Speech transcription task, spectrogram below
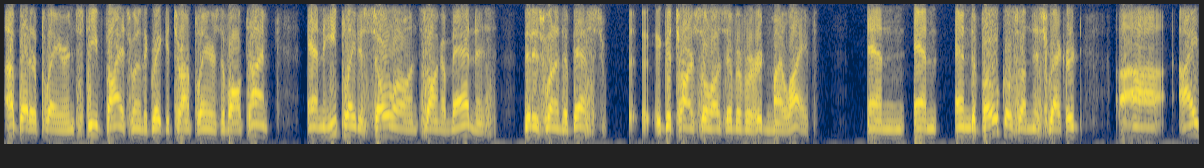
a better player. And Steve Vai is one of the great guitar players of all time. And he played a solo on Song of Madness that is one of the best uh, guitar solos I've ever heard in my life, and and and the vocals on this record, uh, I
